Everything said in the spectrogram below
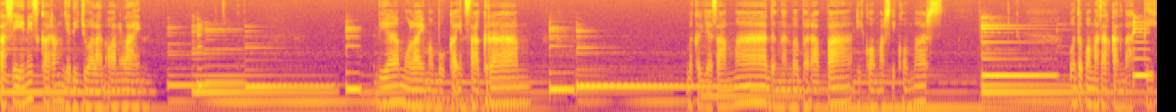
kasih ini sekarang jadi jualan online. Dia mulai membuka Instagram, bekerja sama dengan beberapa e-commerce e-commerce untuk memasarkan batik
